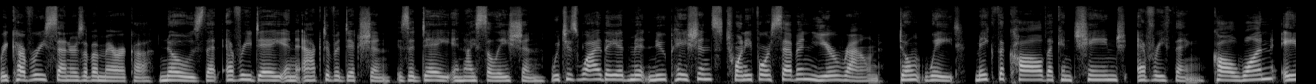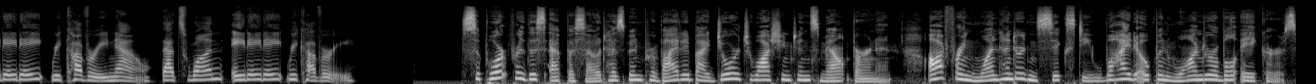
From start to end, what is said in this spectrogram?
Recovery Centers of America knows that every day in active addiction is a day in isolation, which is why they admit new patients 24 7 year round. Don't wait. Make the call that can change everything. Call 1 888 Recovery now. That's 1 888 Recovery. Support for this episode has been provided by George Washington's Mount Vernon. Offering 160 wide open, wanderable acres,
